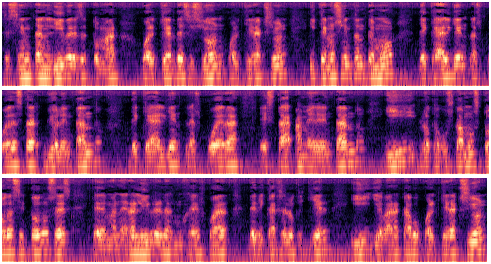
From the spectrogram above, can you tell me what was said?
se sientan libres de tomar cualquier decisión, cualquier acción y que no sientan temor de que alguien las pueda estar violentando, de que alguien las pueda estar amedrentando y lo que buscamos todas y todos es que de manera libre las mujeres puedan dedicarse a lo que quieren y llevar a cabo cualquier acción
